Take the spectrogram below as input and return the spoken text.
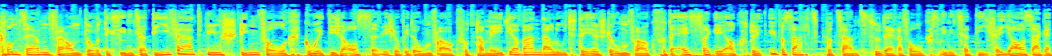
Die Konzernverantwortungsinitiative hat beim Stimmvolk gute Chancen, wie schon bei der Umfrage von Tamedia wollen auch laut der ersten Umfrage von der SRG aktuell über 60 Prozent zu dieser Volksinitiative Ja sagen.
